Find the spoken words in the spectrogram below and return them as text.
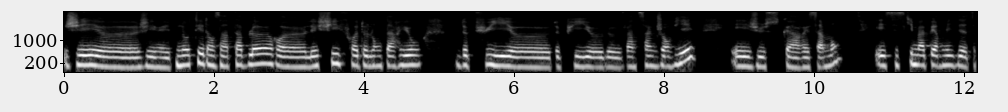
j'ai noté dans un tableur les chiffres de l'Ontario depuis, depuis le 25 janvier et jusqu'à récemment. Et c'est ce qui m'a permis d'être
